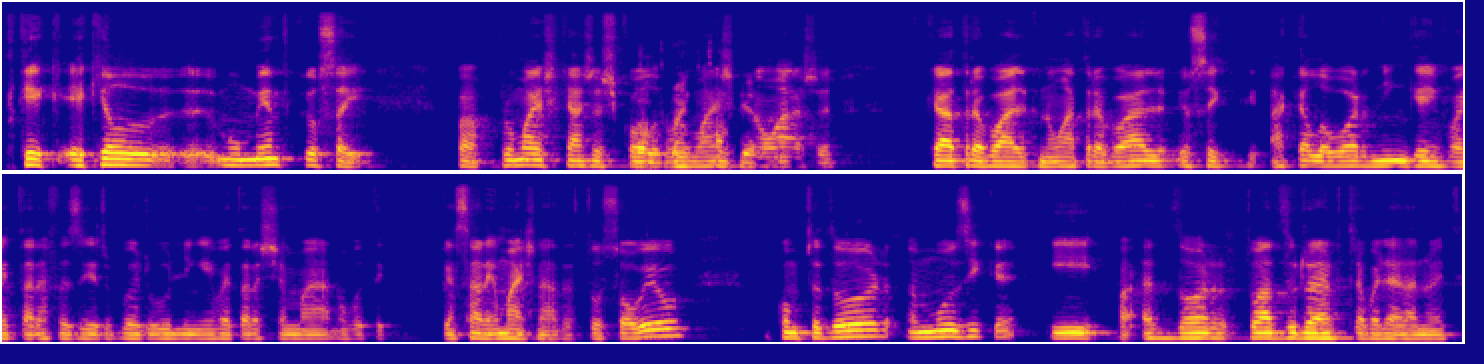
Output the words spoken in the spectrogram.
Porque é, é aquele eh, momento que eu sei, pá, por mais que haja escola, por mais que não haja, que há trabalho, que não há trabalho, eu sei que àquela hora ninguém vai estar a fazer barulho, ninguém vai estar a chamar, não vou ter que pensar em mais nada. Estou só eu, o computador, a música e pá, adoro, estou a adorar trabalhar à noite.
